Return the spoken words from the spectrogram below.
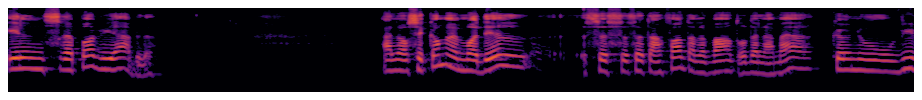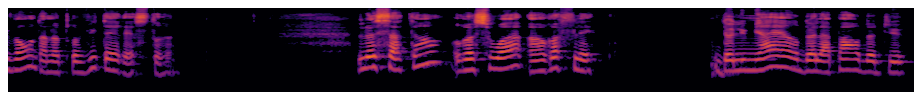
il ne serait pas viable. Alors c'est comme un modèle, cet enfant dans le ventre de la mère, que nous vivons dans notre vie terrestre. Le Satan reçoit un reflet de lumière de la part de Dieu.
